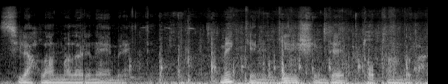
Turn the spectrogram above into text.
silahlanmalarını emretti. Mekke'nin girişinde toplandılar.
